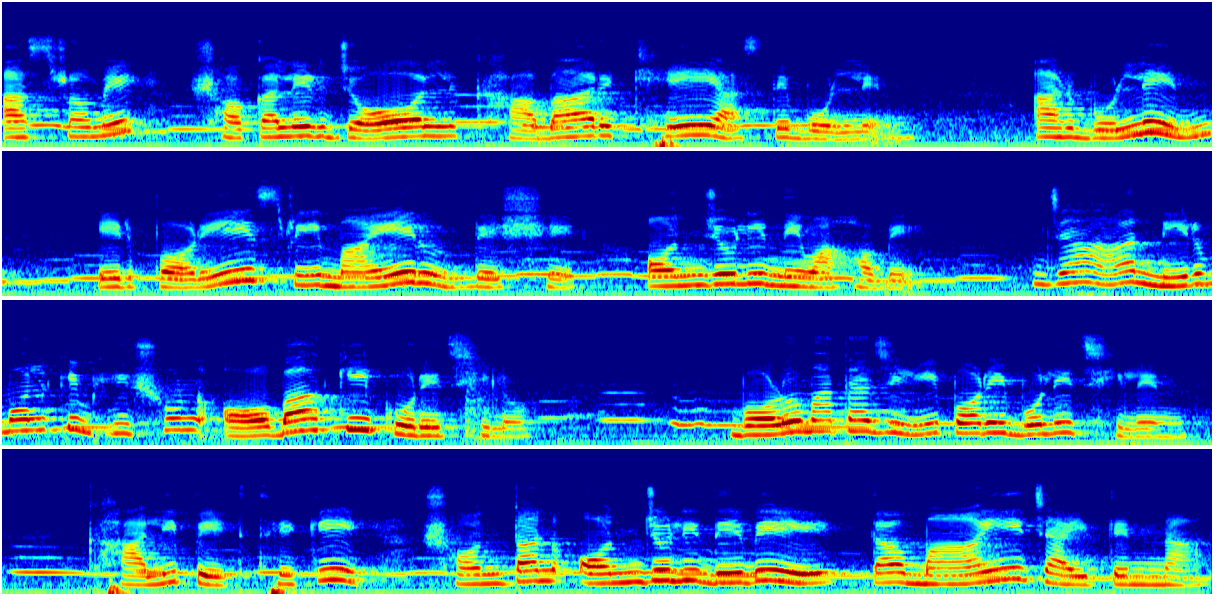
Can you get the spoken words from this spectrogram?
আশ্রমে সকালের জল, খাবার খেয়ে আসতে বললেন। আর বললেন, এরপরে শ্রী মায়ের উদ্দেশ্যে অঞ্জলি নেওয়া হবে। যা নির্মলকে ভীষণ অবাকই করেছিল। বড় মাতাজি পরে বলেছিলেন, খালি পেট থেকে সন্তান অঞ্জলি দেবে তা মাই চাইতেন না।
